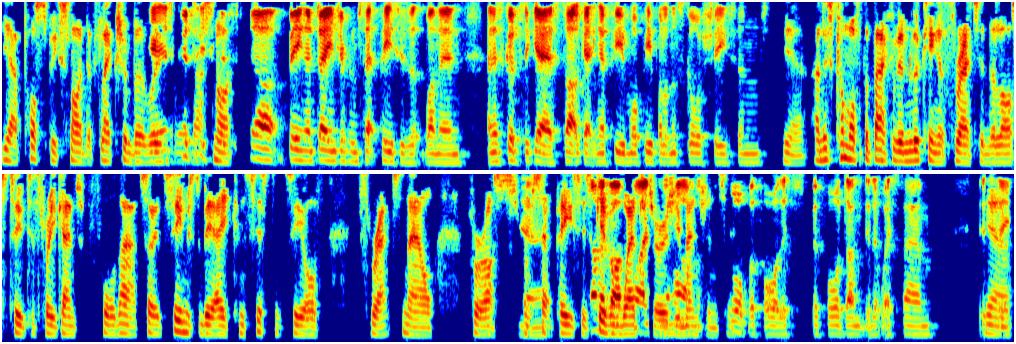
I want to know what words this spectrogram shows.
yeah, possibly slight deflection, but Yeah, it's good, that's it's to start being a danger from set pieces at one end, and it's good to get start getting a few more people on the score sheet. And Yeah, and it's come off the back of him looking a threat in the last two to three games before that. So it seems to be a consistency of threats now for us from Yeah. set pieces, none given Webster, as you and a half mentioned. before this, before Dunk did at West Ham. Yeah. season.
